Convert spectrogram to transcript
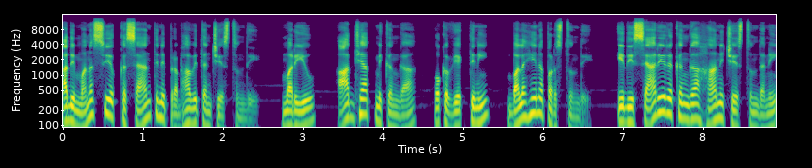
అది మనస్సు యొక్క శాంతిని ప్రభావితం చేస్తుంది. మరియు ఆధ్యాత్మికంగా ఒక వ్యక్తిని బలహీనపరుస్తుంది. ఇది శారీరకంగా హాని చేస్తుందని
